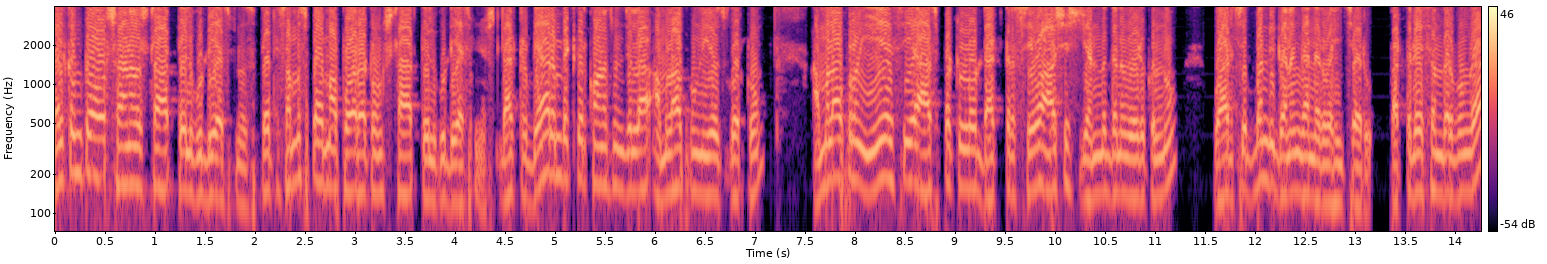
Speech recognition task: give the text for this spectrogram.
Welcome to our channel star Telugu DS news ప్రతి సమస్యపై మా పోరాటం star Telugu DS news doctor BR Ambedkar Konaseema జిల్లా అమలాపురం నియోజకవర్గం. అమలాపురం ఏఎస్ఏ హాస్పిటల్లో డాక్టర్ శివ ఆశీష్ జన్మదిన వేడుకలను వారి సిబ్బంది ఘనంగా నిర్వహించారు. బర్త్డే సందర్భంగా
